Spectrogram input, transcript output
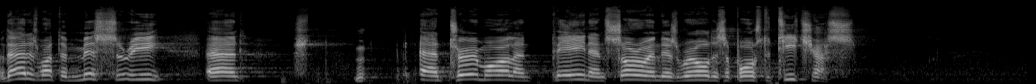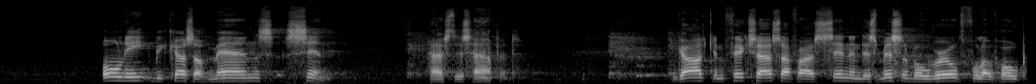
That is what the misery and, and turmoil and pain and sorrow in this world is supposed to teach us. Only because of man's sin has this happened. God can fix us of our sin in this miserable world full of hope.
